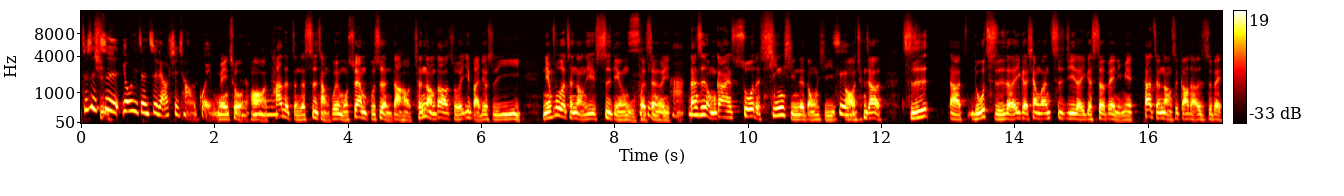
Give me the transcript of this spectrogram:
这是是忧郁症治疗市场的规模。没错哦，它的整个市场规模虽然不是很大哈，成长到所谓一百六十一亿，年复合成长率四点五 percent 而已。但是我们刚才说的新型的东西哦，就叫磁。啊，如此的一个相关刺激的一个设备里面，它的成长是高达二十四倍，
